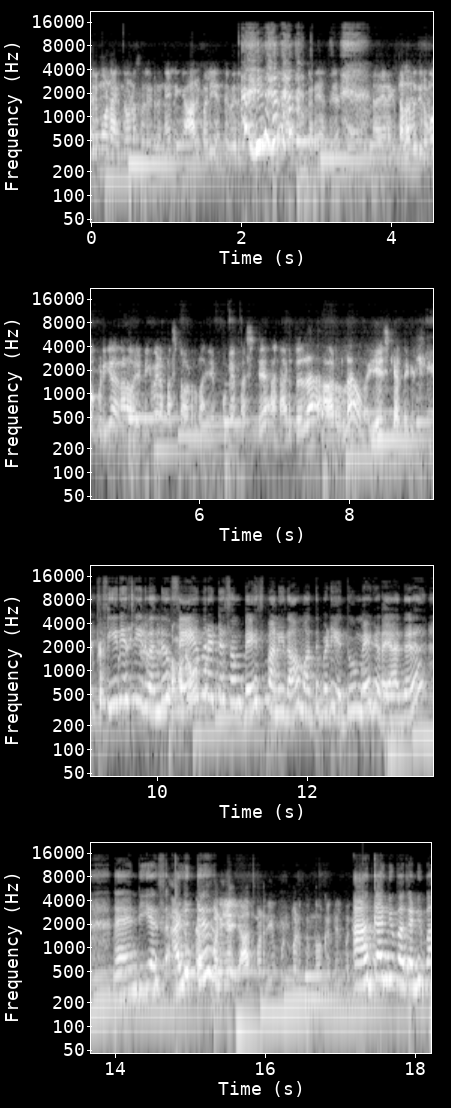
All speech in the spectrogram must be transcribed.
திரும்ப நான் இன்னொன்னு சொல்லிட்டு இருந்தேன். யாரு மேலேயும் எந்த வெறுப்பும் கிடையாது. எனக்கு தளபதி ரொம்ப பிடிக்கும். அதனால என்னைக்குமே நான் ஃபர்ஸ்ட் ஆர்டர் தான். எப்பவுமே ஃபர்ஸ்ட் அந்த அடுத்தது ஆர்டர்ல அவங்க ஏஜ் கேட்டகரி சீரியஸ்லி இது வந்து ஃபேவரட்டிசம் பேஸ் பண்ணி தான் மற்றபடி எதுவுமே கிடையாது. அண்ட் எஸ் அடுத்து யார் மனதையும் புண்படுத்தும் நோக்கத்தில் கண்டிப்பா கண்டிப்பா.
